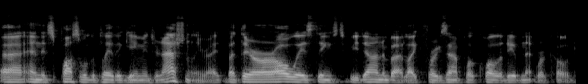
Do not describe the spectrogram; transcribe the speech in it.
uh, and it's possible to play the game internationally, right? But there are always things to be done about, like for example, quality of network code.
